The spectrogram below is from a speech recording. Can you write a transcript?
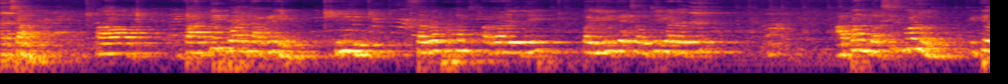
अच्छा अं, बादली टाकणे ही सर्वप्रथम स्पर्धा होती पहिली ते चौथी गट होते. आपण बक्षीस म्हणून इथे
